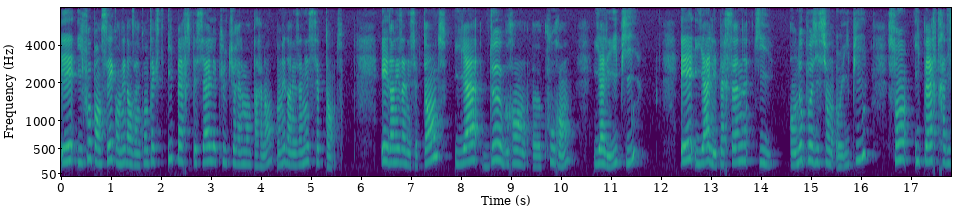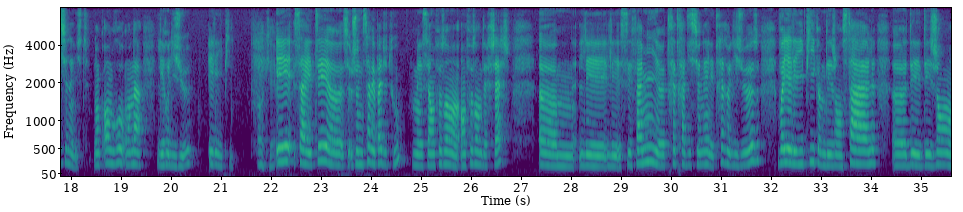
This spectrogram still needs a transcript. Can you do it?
Et il faut penser qu'on est dans un contexte hyper spécial culturellement parlant. On est dans les années 70. Et dans les années 70, il y a deux grands euh, courants il y a les hippies et il y a les personnes qui, en opposition aux hippies, sont hyper traditionnalistes. Donc en gros, on a les religieux et les hippies. Et ça a été, euh, je ne savais pas du tout, mais c'est en faisant, en faisant des recherches, euh, les, les, ces familles euh, très traditionnelles et très religieuses voyaient les hippies comme des gens sales, des, des, gens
